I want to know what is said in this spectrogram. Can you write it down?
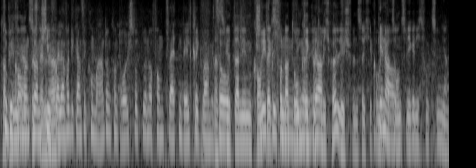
zu bekommen zu einem Schiff, ja. weil einfach die ganze Kommando- und Kontrollstruktur noch vom Zweiten Weltkrieg war. Mit das so wird dann im Kontext von Atomkrieg Dingen, natürlich ja. höllisch, wenn solche genau. Kommunikationswege genau. nicht funktionieren.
